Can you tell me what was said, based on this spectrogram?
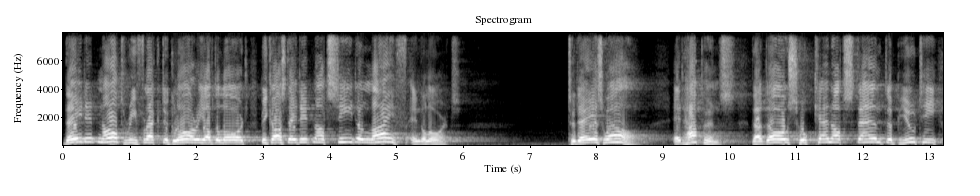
They did not reflect the glory of the Lord because they did not see the life in the Lord. Today as well, it happens that those who cannot stand the beauty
